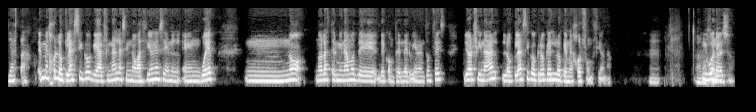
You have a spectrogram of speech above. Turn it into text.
ya está. Es mejor lo clásico que al final las innovaciones en, web mm, no, no las terminamos de, comprender bien. Entonces, yo al final lo clásico creo que es lo que mejor funciona. Mm. Y bueno, eso.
